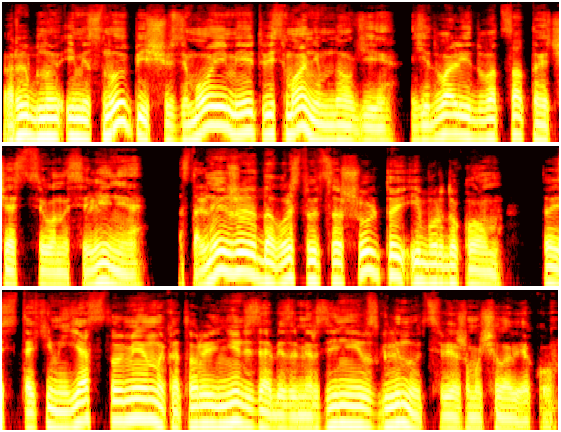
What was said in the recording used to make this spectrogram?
Рыбную и мясную пищу зимой имеют весьма немногие, едва ли двадцатая часть всего населения. Остальные же довольствуются шультой и бурдуком, то есть такими яствами, на которые нельзя без омерзения взглянуть свежему человеку.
